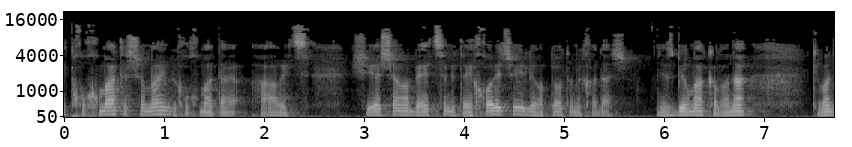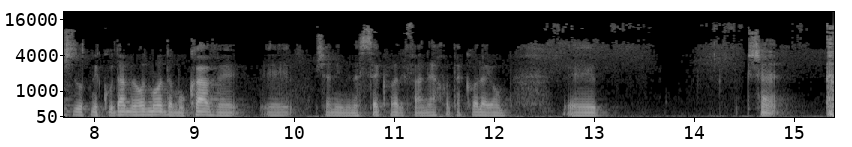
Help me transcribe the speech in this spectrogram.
את חוכמת השמיים וחוכמת הארץ. שיש שם בעצם את היכולת שלי לרפא אותה מחדש. אני אסביר מה הכוונה, כיוון שזאת נקודה מאוד מאוד עמוקה ושאני מנסה כבר לפענח אותה כל היום. כש...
